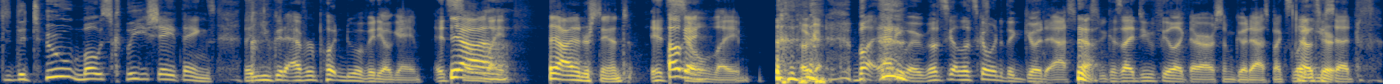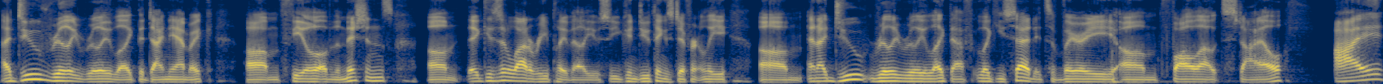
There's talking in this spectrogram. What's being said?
th- the two most cliche things that you could ever put into a video game. It's so yeah, lame. yeah, I understand. It's Okay. so lame. Okay, but anyway, let's go. Let's go into the good aspects Yeah. because I do feel like there are some good aspects. Like let's you said, I do really, really like the dynamic um, feel of the missions. Um, it gives it a lot of replay value, so you can do things differently. Um, and I do really, really like that. Like you said, it's a very um, Fallout style. I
